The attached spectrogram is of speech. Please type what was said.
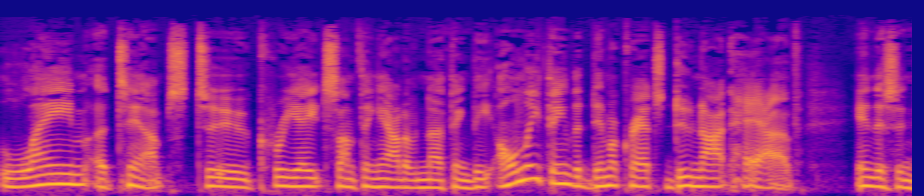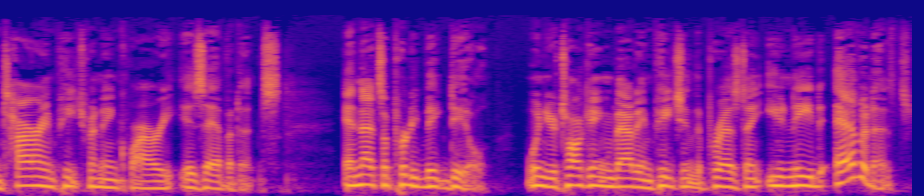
lame attempts to create something out of nothing. The only thing the Democrats do not have in this entire impeachment inquiry is evidence, and that's a pretty big deal. When you're talking about impeaching the president, you need evidence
